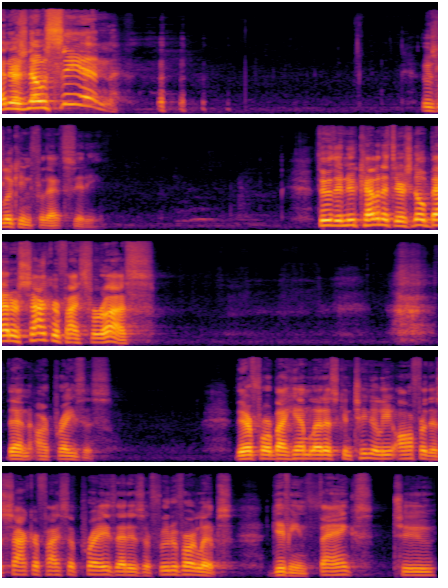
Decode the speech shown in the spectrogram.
and there's no sin. Who's looking for that city? Through the new covenant, there's no better sacrifice for us than our praises. Therefore, by him, let us continually offer the sacrifice of praise, that is the fruit of our lips, giving thanks to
